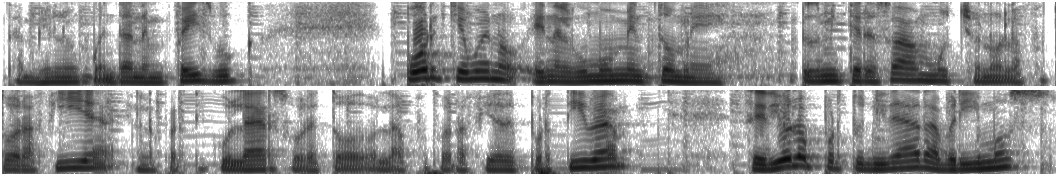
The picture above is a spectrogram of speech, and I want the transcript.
también lo encuentran en Facebook, porque bueno, en algún momento me, pues me interesaba mucho ¿no? la fotografía, en lo particular, sobre todo la fotografía deportiva. Se dio la oportunidad, abrimos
